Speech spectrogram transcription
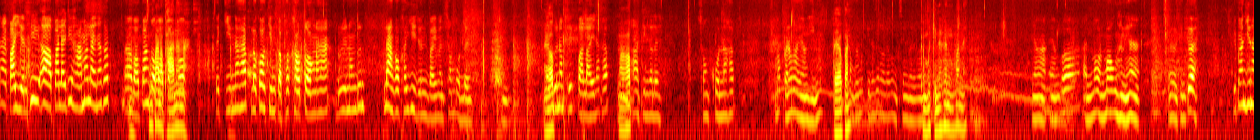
นายปลาเหยียนที่อ่าปลาอะไรที่หามาอะไรนะครับอ่าบ่าวป้างกับปลาบ่าวผาปังนั่นก็น่ะจะกินนะครับ แล้วก็กินกับผักขาวตองนะฮะดูดิน้องดุนล่างเขาขยี้จนใบมันช้ำหมดเลยอืมนะครันี่บคือน้ำพริกปลาไหลนะครับมาครับอ่ากินกันเลยสองคนนะครับ มักกันว่าอย่างหิมไปเอาปันทำกันมากินแล้วกันแล้วผมเซ็งกันทำมากินได้ขึ้นบ้านไหนยังอะยังก็อันมอนมองอันนี้ฮะเออกินด้วยพี่ปานยืนน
